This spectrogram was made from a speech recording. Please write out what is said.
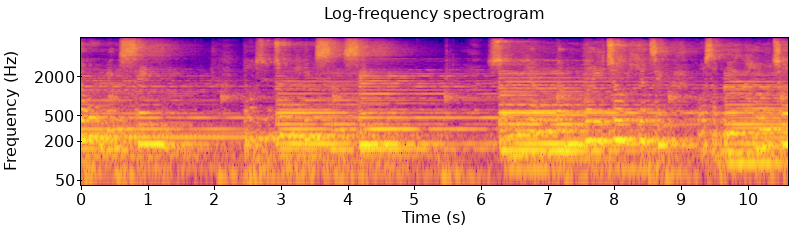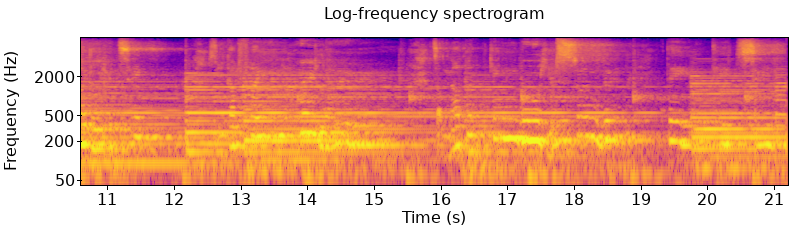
到名声，破雪中显神圣。谁人能为昨日情，过十年后再度月清，时间挥去里，怎那不经故染相恋的铁线？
